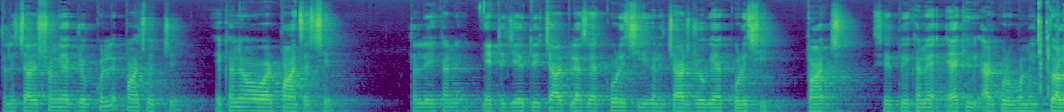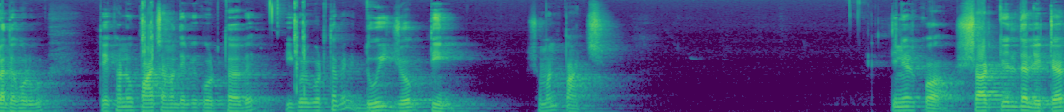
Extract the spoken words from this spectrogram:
তাহলে চারের সঙ্গে এক যোগ করলে পাঁচ হচ্ছে। এখানেও আবার পাঁচ আছে। তাহলে এখানে এটা যেহেতু চার প্লাস এক করেছি, এখানে চার যোগ এক করেছি, পাঁচ। সেহেতু এখানে একই আর করব না, একটু আলাদা করব। তো এখানেও পাঁচ আমাদেরকে করতে হবে। কী করে করতে হবে? দুই যোগ তিন সমান পাঁচ। তিনের ক circle the letter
